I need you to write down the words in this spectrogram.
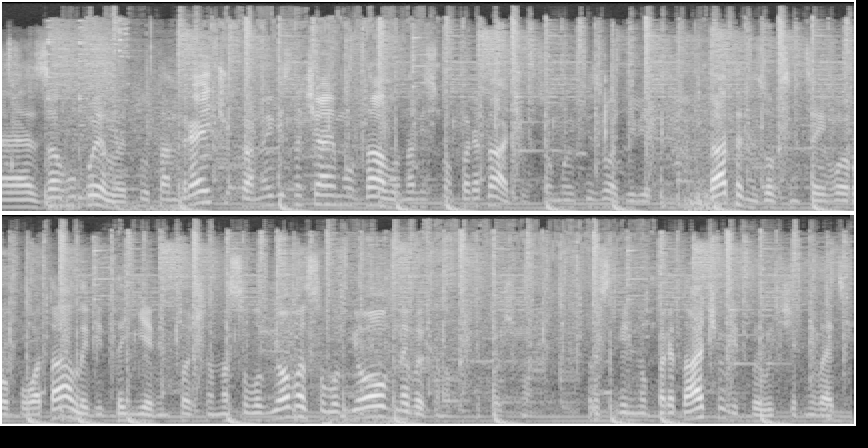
е, загубили тут Андрейчука. Ну і відзначаємо вдалу навісну передачу в цьому епізоді від дати. Не зовсім це його робота, але віддає він точно на Соловйова. Соловйов не виконав точно пристрільну передачу. Відбили чернівецькі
